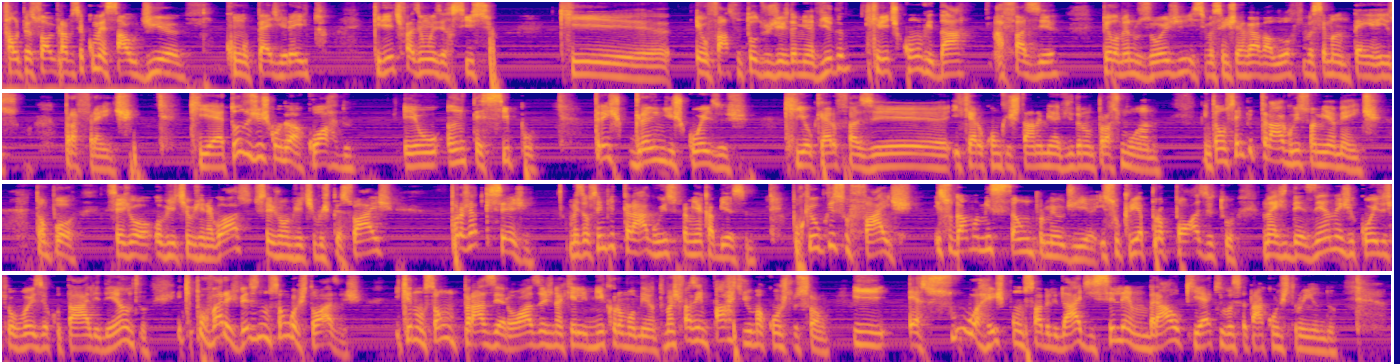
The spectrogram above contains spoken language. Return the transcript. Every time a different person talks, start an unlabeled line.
Fala pessoal, para você começar o dia com o pé direito, queria te fazer um exercício que eu faço todos os dias da minha vida e queria te convidar a fazer, pelo menos hoje, e se você enxergar valor, que você mantenha isso para frente. Que é todos os dias quando eu acordo, eu antecipo três grandes coisas que eu quero fazer e quero conquistar na minha vida no próximo ano. Então sempre trago isso à minha mente. Então, pô, sejam objetivos de negócio, sejam objetivos pessoais, projeto que seja. Mas eu sempre trago isso para minha cabeça, porque o que isso faz isso dá uma missão para o meu dia. Isso cria propósito nas dezenas de coisas que eu vou executar ali dentro e que por várias vezes não são gostosas e que não são prazerosas naquele micro momento, mas fazem parte de uma construção. E é sua responsabilidade se lembrar o que é que você está construindo.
